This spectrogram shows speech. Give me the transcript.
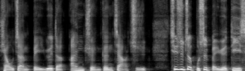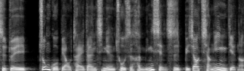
挑战北约的安全跟价值。其实这不是北约第一次对。中国表态，但今年的措辞很明显是比较强硬一点呢。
